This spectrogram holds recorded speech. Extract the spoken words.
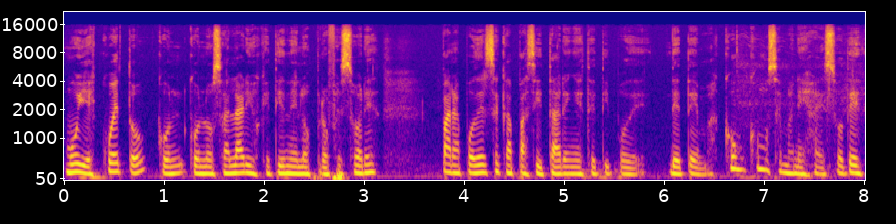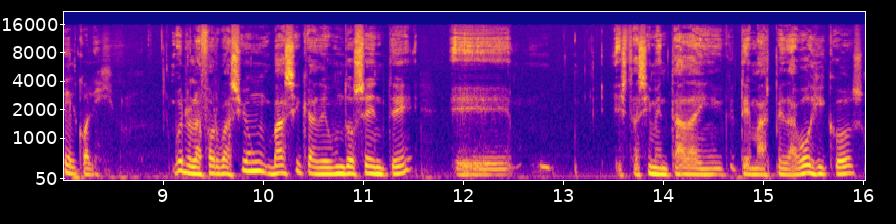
muy escueto con, con los salarios que tienen los profesores, para poderse capacitar en este tipo de, de temas. ¿Cómo, ¿Cómo, se maneja eso desde el colegio? Bueno, la formación básica de un docente eh, está cimentada en temas pedagógicos,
